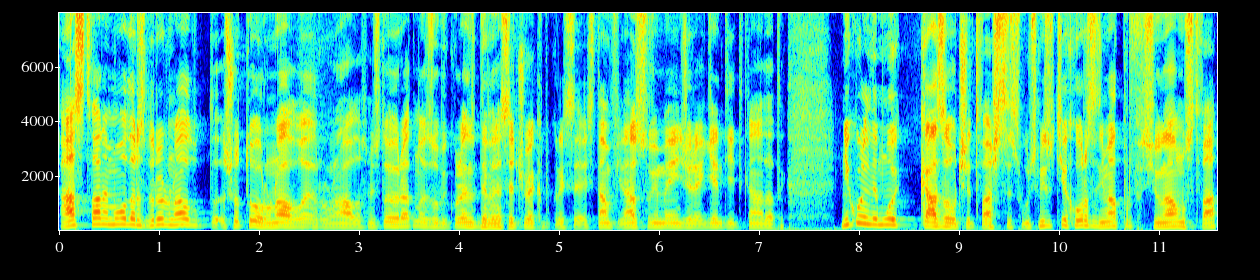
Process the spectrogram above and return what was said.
Аз това не мога да разбера Роналдо, защото Роналдо е Роналдо. В смисъл, той вероятно е заобиколен с 90 човека покрай себе си. Там финансови менеджери, агенти и така нататък. Никой не му е казал, че това ще се случи. Смисъл, тия хора се занимават професионално с това.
